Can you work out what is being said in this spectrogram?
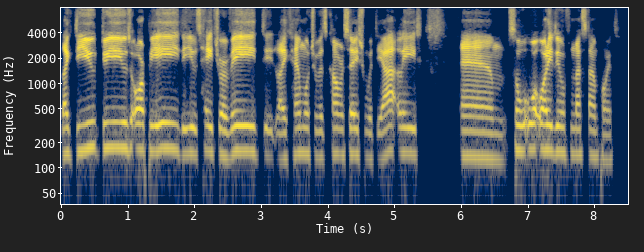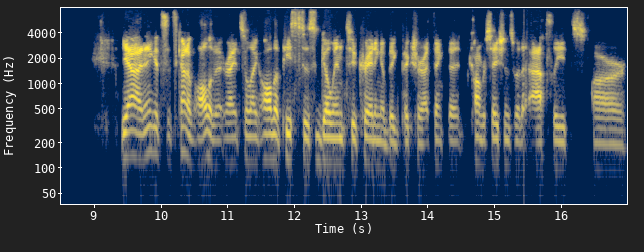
like, do you do you use RPE? Do you use HRV? You- like, how much of it's conversation with the athlete? Um. So what what are you doing from that standpoint? Yeah, I think it's it's kind of all of it, right? So like all the pieces go into creating a big picture. I think that conversations with athletes are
